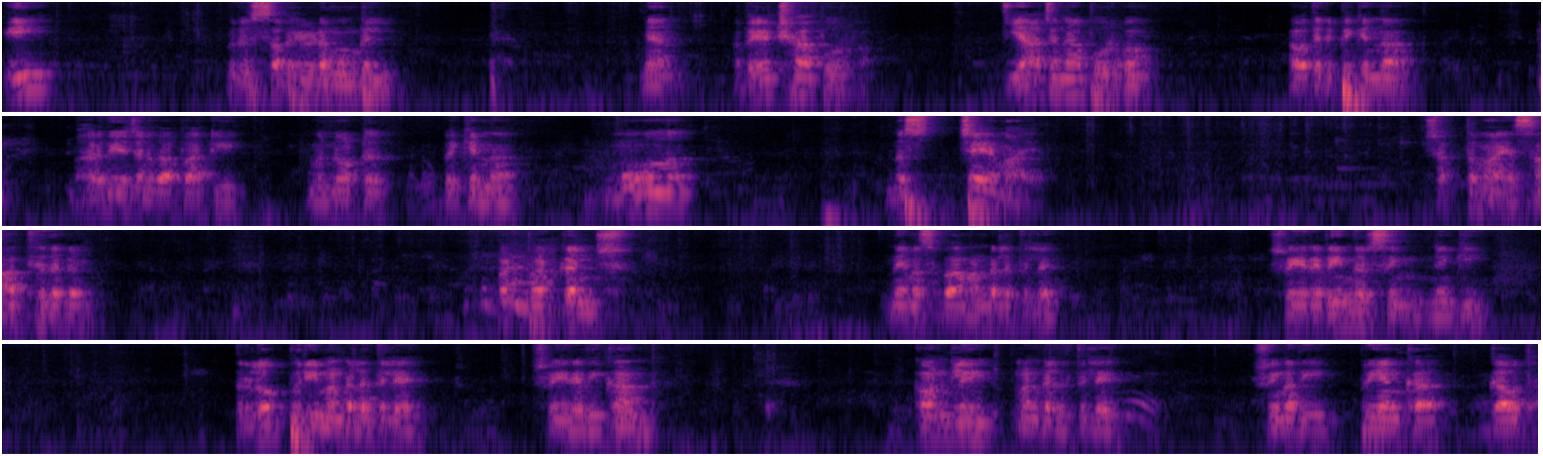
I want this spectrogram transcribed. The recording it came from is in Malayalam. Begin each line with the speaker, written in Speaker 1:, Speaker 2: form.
Speaker 1: ഈ ഒരു സഭയുടെ മുമ്പിൽ ഞാൻ അപേക്ഷാപൂർവം യാചനാപൂർവം അവതരിപ്പിക്കുന്ന ഭാരതീയ ജനതാ പാർട്ടി മുന്നോട്ട് വയ്ക്കുന്ന മൂന്ന് നിശ്ചയമായ ശക്തമായ സാധ്യതകൾ പട്പട്ഗഞ്ച് നിയമസഭാ മണ്ഡലത്തിൽ ശ്രീ രവീന്ദർ സിംഗ് നെഗി ത്രിലോക്പുരി മണ്ഡലത്തിലെ ശ്രീ രവികാന്ത് കോൺഗ്ലി മണ്ഡലത്തിലെ ശ്രീമതി പ്രിയങ്ക ഗൗധ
